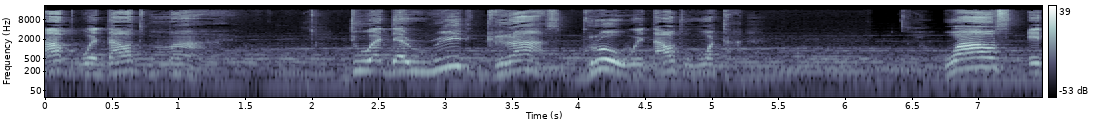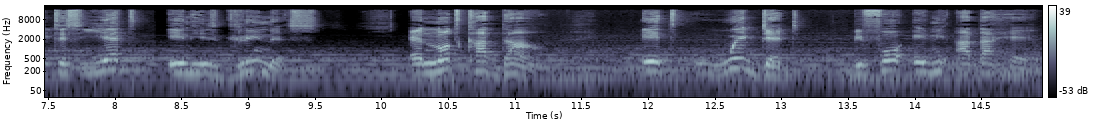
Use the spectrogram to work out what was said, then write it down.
up without mire? Do the reed grass grow without water? Whilst it is yet in his greenness and not cut down, it withered before any other herb.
